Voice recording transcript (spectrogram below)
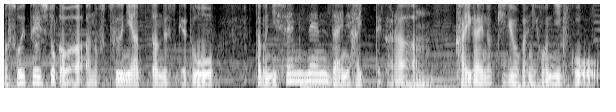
あ、そういうページとかはあの普通にあったんですけど多分2000年代に入ってから海外の企業が日本にこう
